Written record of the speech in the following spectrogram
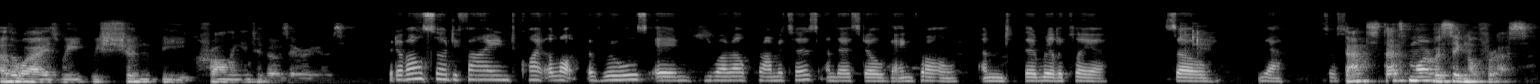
otherwise, we, we shouldn't be crawling into those areas. But I've also defined quite a lot of rules in URL parameters, and they're still getting crawled, and they're really clear. So yeah. So That's, that's more of a signal for us.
